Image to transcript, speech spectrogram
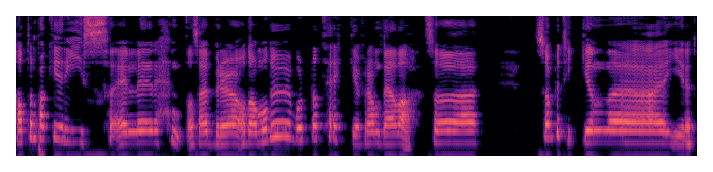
tatt en pakke ris eller henta seg et brød, og da må du bort og trekke fram det, da. Så så butikken uh, gir et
